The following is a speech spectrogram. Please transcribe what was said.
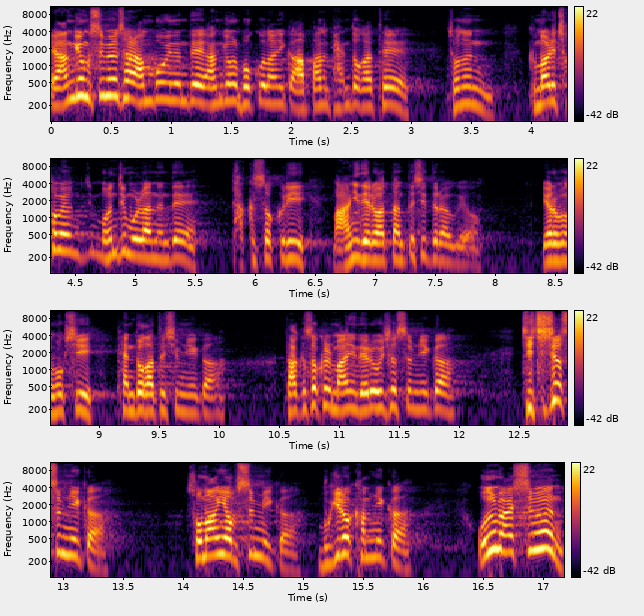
예, 안경 쓰면 잘 안 보이는데 안경을 벗고 나니까 아빠는 팬더 같아. 저는 그 말이 처음에 뭔지 몰랐는데 다크서클이 많이 내려왔다는 뜻이더라고요. 여러분 혹시 팬더 같으십니까? 다크서클 많이 내려오셨습니까? 지치셨습니까? 소망이 없습니까? 무기력합니까? 오늘 말씀은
